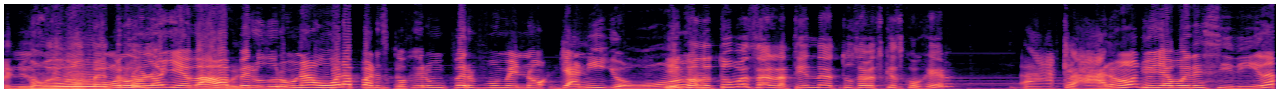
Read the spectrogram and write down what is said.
No, no lo llevaba, Ay. pero duró una hora para escoger un perfume. No, ya ni yo. Y cuando tú vas a la tienda, ¿tú sabes qué escoger? Ah, claro, yo ya voy decidida.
